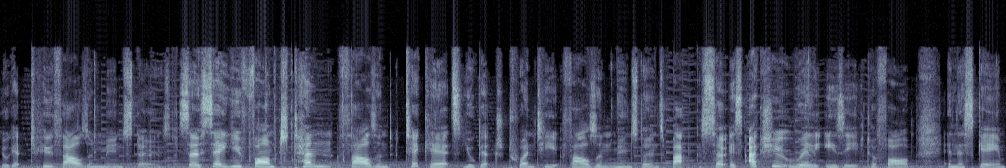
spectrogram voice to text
you'll get 2,000 moonstones. So say you farmed 10,000 tickets, you'll get 20,000 moonstones back. So it's actually really easy to farm in this game,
